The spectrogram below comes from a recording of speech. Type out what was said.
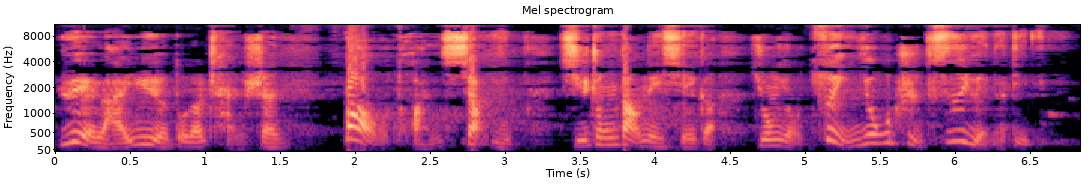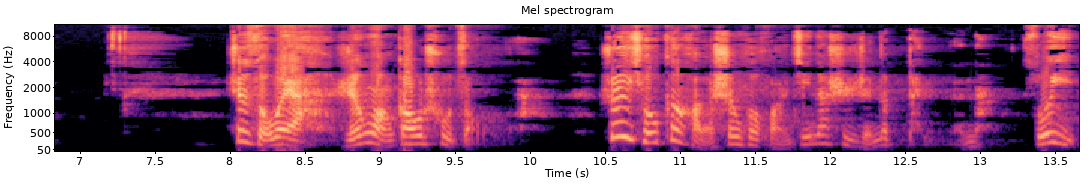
越来越多的产生抱团效应，集中到那些个拥有最优质资源的地方。正所谓啊，人往高处走啊，追求更好的生活环境，那是人的本能呐。所以，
